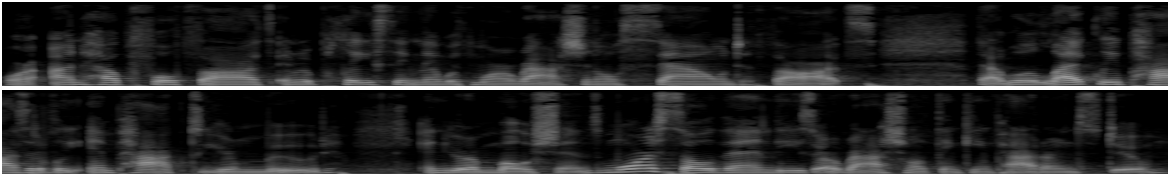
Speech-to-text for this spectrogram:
or unhelpful thoughts and replacing them with more rational, sound thoughts that will likely positively impact your mood and your emotions, more so than these irrational thinking patterns do.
